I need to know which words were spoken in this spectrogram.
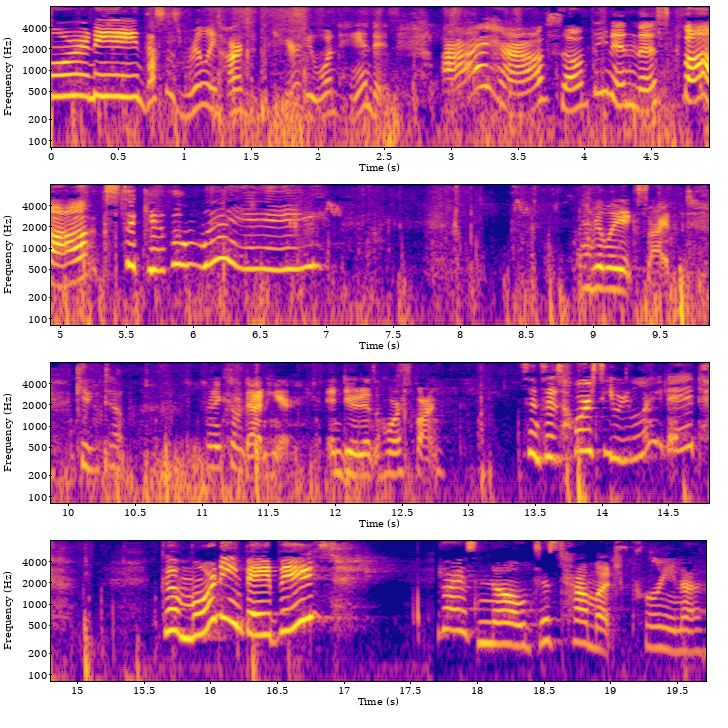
Morning. This is really hard to carry one-handed. I have something in this box to give away. I'm really excited. Can you tell? I'm gonna come down here and do it in the horse barn since it's horsey related. Good morning, babies. You guys know just how much Purina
